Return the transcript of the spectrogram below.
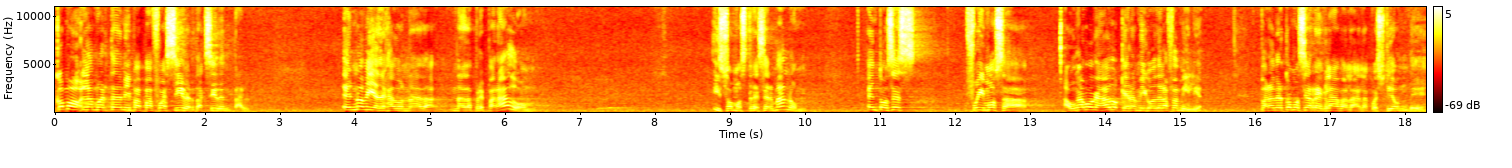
como la muerte de mi papá fue así, ¿verdad? Accidental. Él no había dejado nada, nada preparado. Y somos tres hermanos. Entonces fuimos a a un abogado que era amigo de la familia para ver cómo se arreglaba la, cuestión de,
